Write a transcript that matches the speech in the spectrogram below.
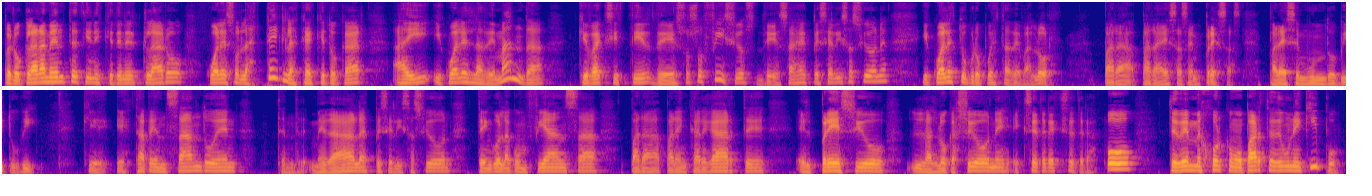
pero claramente tienes que tener claro cuáles son las teclas que hay que tocar ahí y cuál es la demanda que va a existir de esos oficios, de esas especializaciones y cuál es tu propuesta de valor para, para esas empresas, para ese mundo B2B, que está pensando en, me da la especialización, tengo la confianza para, para encargarte, el precio, las locaciones, etcétera, etcétera. O te ven mejor como parte de un equipo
